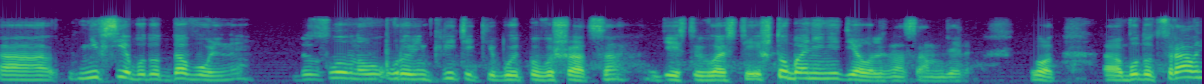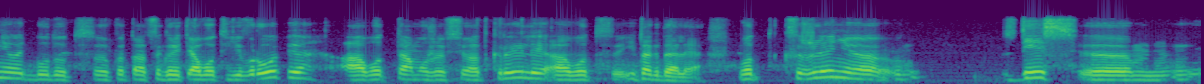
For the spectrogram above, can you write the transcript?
А, не все будут довольны. Безусловно, уровень критики будет повышаться действий властей, что бы они ни делали на самом деле. Вот. А, будут сравнивать, будут пытаться говорить, а вот в Европе, а вот там уже все открыли, а вот и так далее. Вот, к сожалению, здесь э,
